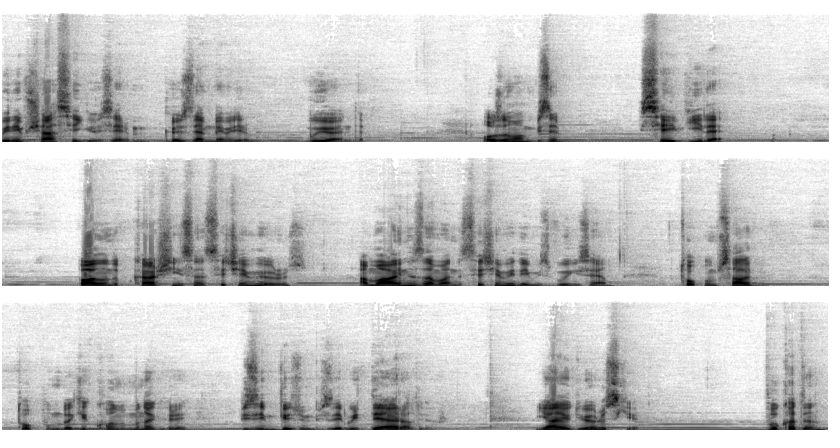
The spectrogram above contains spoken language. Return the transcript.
benim şahsi gözlerim, gözlemlemelerim bu yönde. O zaman bizim sevgiyle bağlanıp karşı insan seçemiyoruz. Ama aynı zamanda seçemediğimiz bu insan toplumsal toplumdaki konumuna göre bizim gözümüzde bir değer alıyor. Yani diyoruz ki bu kadın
